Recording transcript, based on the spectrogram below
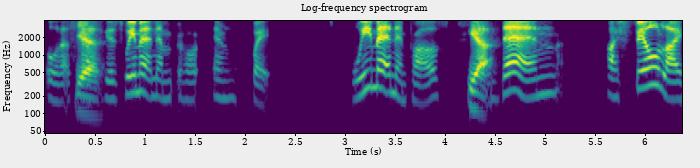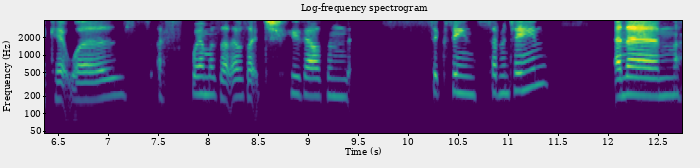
all that stuff. Yeah. Because we met in, impro- in wait, we met in improv. Yeah, Then I feel like it was when was that? That was like 2016, 17, and then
